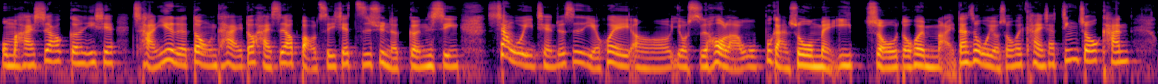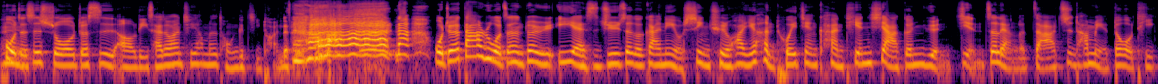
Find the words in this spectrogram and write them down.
我们还是要跟一些产业的动态都还是要保持一些资讯的更新。像我以前就是也会呃有时候啦，我不敢说我每一周都会买，但是我有时候会看一下《金周刊》，或者是说就是呃理财周刊，其实他们是同一个集团的。那我觉得大家如果真的对于 ESG 这个概念有兴趣的话，也很推荐看《天下》跟《远见》这两个杂志，他们也都有提。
